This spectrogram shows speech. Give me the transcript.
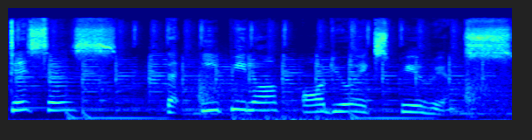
This is the Epilogue Audio Experience.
